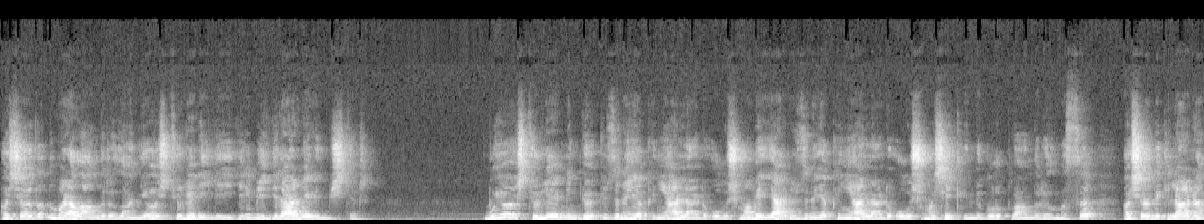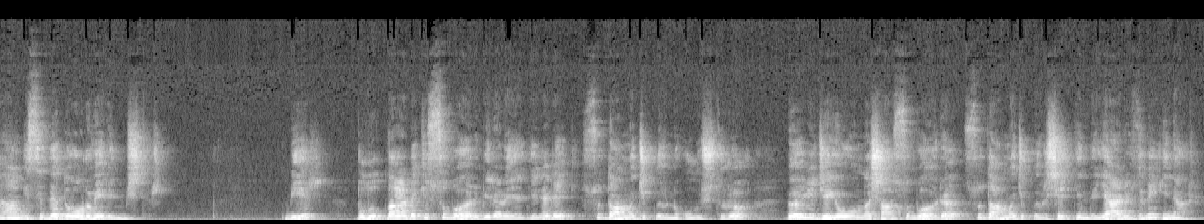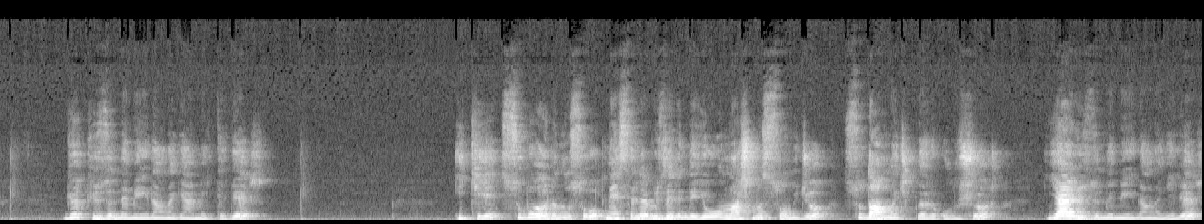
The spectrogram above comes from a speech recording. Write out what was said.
Aşağıda numaralandırılan yağış türleri ile ilgili bilgiler verilmiştir. Bu yağış türlerinin gökyüzüne yakın yerlerde oluşma ve yeryüzüne yakın yerlerde oluşma şeklinde gruplandırılması aşağıdakilerden hangisinde doğru verilmiştir? 1. Bulutlardaki su buharı bir araya gelerek su damlacıklarını oluşturur. Böylece yoğunlaşan su buharı su damlacıkları şeklinde yeryüzüne iner. Gökyüzünde meydana gelmektedir. 2. Su buharının soğuk nesneler üzerinde yoğunlaşması sonucu su damlacıkları oluşur. Yeryüzünde meydana gelir.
